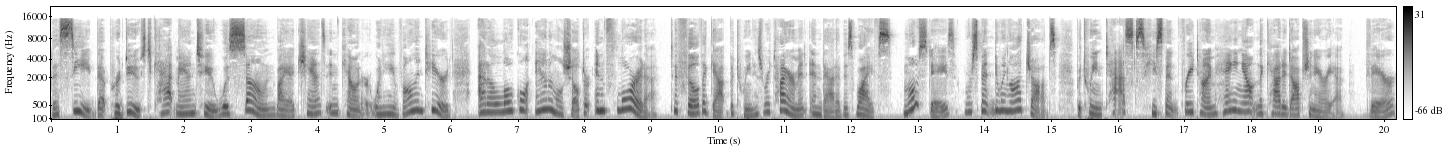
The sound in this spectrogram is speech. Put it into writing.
The seed that produced Catman 2 was sown by a chance encounter when he volunteered at a local animal shelter in Florida to fill the gap between his retirement and that of his wife's. Most days were spent doing odd jobs. Between tasks, he spent free time hanging out in the cat adoption area. There,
